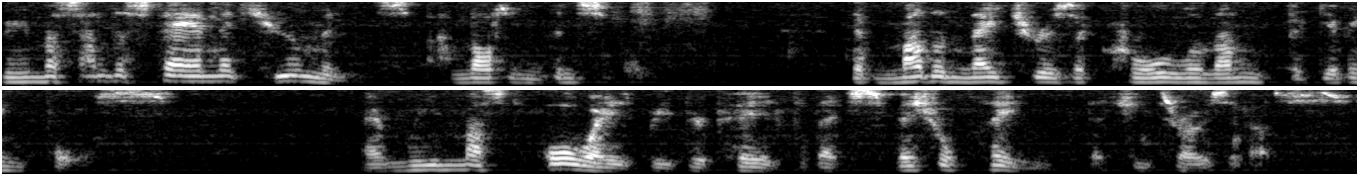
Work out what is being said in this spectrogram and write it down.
We must understand that humans are not invincible, that Mother Nature is a cruel and unforgiving force, and we must always be prepared for that special thing that she throws at us.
